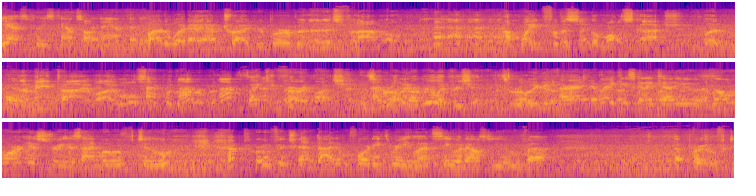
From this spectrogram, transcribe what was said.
Yes, please, Councilman Anthony. By the way, I have tried your bourbon and it's phenomenal. I'm waiting for the single malt scotch, but in the meantime, I will stick with the bourbon. Thank you very much. It's really, I really appreciate it. it's really good. All right, now wait, he's going to tell you a little more history as I move to approve agenda item 43. Let's see what else you've uh, approved.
